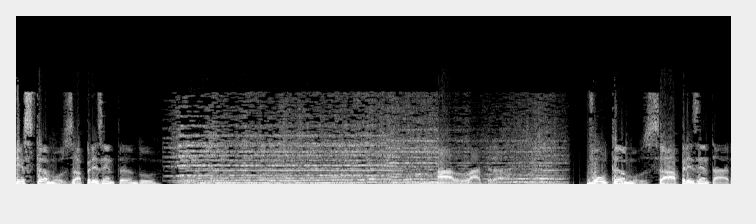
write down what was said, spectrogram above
Estamos apresentando. A Ladra. Voltamos a apresentar.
